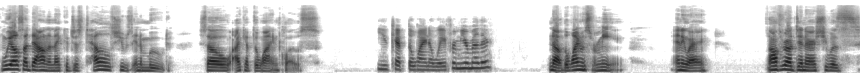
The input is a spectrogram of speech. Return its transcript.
we all sat down and I could just tell she was in a mood. So, I kept the wine close. You kept the wine away from your mother? No, the wine was for me. Anyway, all throughout dinner, she was.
